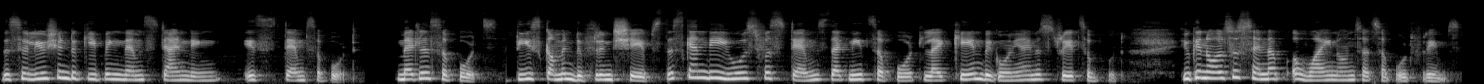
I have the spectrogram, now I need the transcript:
The solution to keeping them standing is stem support. Metal supports. These come in different shapes. This can be used for stems that need support, like cane begonia in a straight support. You can also send up a vine on such support frames.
